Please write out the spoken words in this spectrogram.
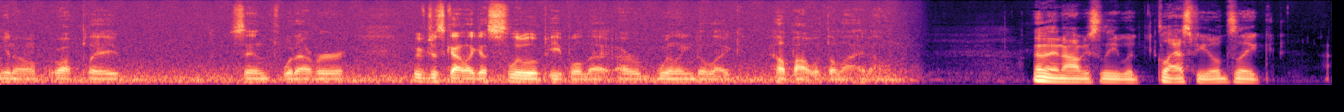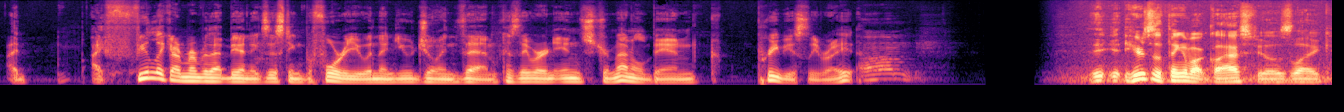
You know, I'll play synth, whatever. We've just got like a slew of people that are willing to like help out with the live element. And then obviously with Glassfields, like I, I feel like I remember that band existing before you, and then you joined them because they were an instrumental band previously, right? Um, it- it- here's the thing about Glassfields, like,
